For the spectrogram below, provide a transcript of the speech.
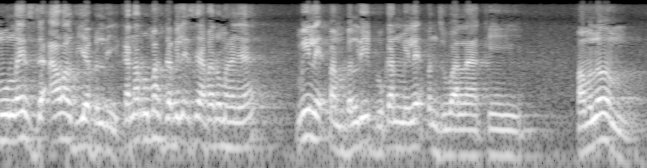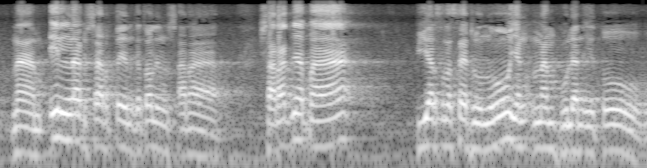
mulai sejak awal dia beli. Karena rumah sudah milik siapa rumahnya? Milik pembeli bukan milik penjual lagi. Paham belum? Nah, illa bisyartin kecuali syarat. Syaratnya Pak, biar selesai dulu yang enam bulan itu.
